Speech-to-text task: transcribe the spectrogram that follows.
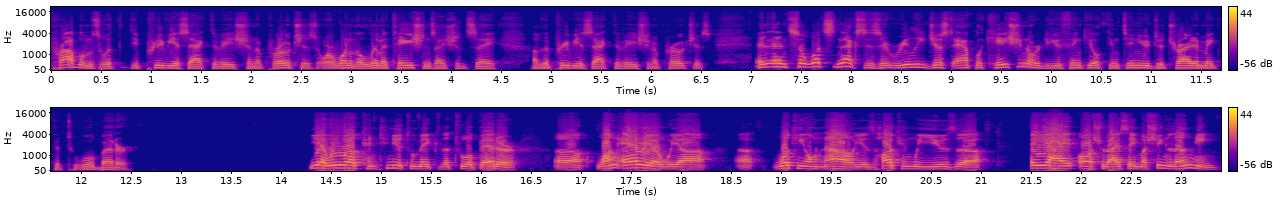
problems with the previous activation approaches, or one of the limitations, I should say, of the previous activation approaches. And and so, what's next? Is it really just application, or do you think you'll continue to try to make the tool better? Yeah, we will continue to make the tool better. Uh, one area we are uh, working on now is how can we use uh, AI or should I say machine learning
